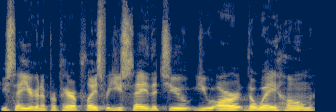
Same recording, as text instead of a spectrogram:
you say you're going to prepare a place for you say that you you are the way home.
